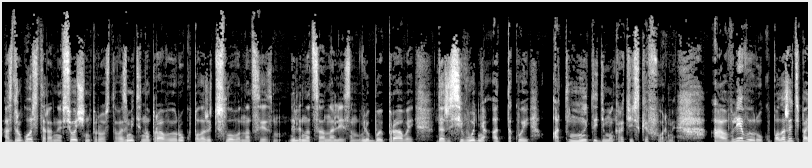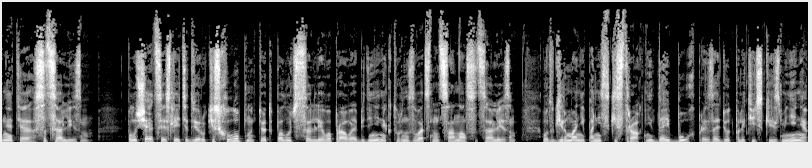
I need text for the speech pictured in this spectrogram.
А с другой стороны, все очень просто. Возьмите на правую руку, положите слово нацизм или национализм. В любой правой, даже сегодня от такой отмытой демократической форме. А в левую руку положите понятие социализм. Получается, если эти две руки схлопнуть, то это получится лево-правое объединение, которое называется национал-социализм. Вот в Германии панический страх. Не дай бог произойдет политические изменения,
